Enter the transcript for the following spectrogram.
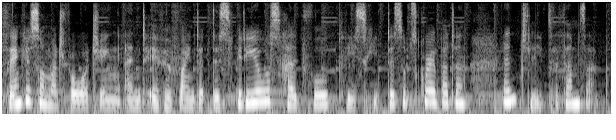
Thank you so much for watching and if you find that this video was helpful, please hit the subscribe button and leave the thumbs up.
